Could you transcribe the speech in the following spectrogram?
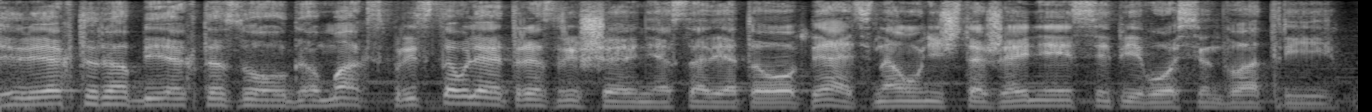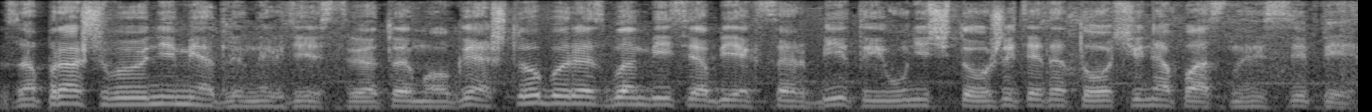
Директор объекта Золга Макс представляет разрешение Совета О5 на уничтожение SCP-823. Запрашиваю немедленных действий от МОГ, чтобы разбомбить объект с орбиты и уничтожить этот очень опасный SCP.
